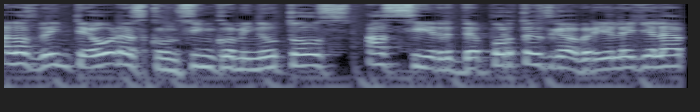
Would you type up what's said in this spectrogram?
a las 20 horas con 5 minutos. Así Deportes Gabriel Ayala.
